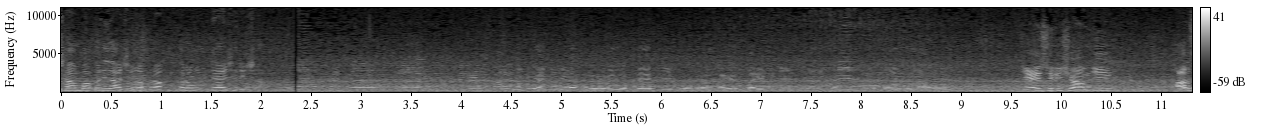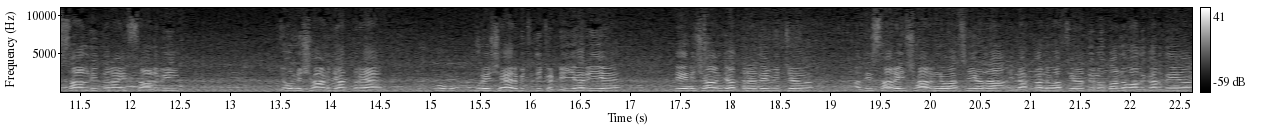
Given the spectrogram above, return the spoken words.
ਸ਼ਾਮ ਬਾਬਾ ਜੀ ਦਾ ਆਸ਼ੀਰਵਾਦ ਪ੍ਰਾਪਤ ਕਰੋ। ਜੈ ਸ਼੍ਰੀ ਸ਼ਾਮ। ਜਿਹੜਾ ਪ੍ਰੋਗਰਾਮ ਰੱਖਿਆ ਕੀ ਪ੍ਰੋਗਰਾਮ ਹੈਗਾ ਸਾਰੀ ਡਿਟੇਲ ਜਾਣੀ ਕਰ ਦਿਓ ਕੌਣ ਕੌਣ ਆ ਰਿਹਾ ਜੈ ਸ਼੍ਰੀ ਸ਼ਾਮ ਜੀ ਹਰ ਸਾਲ ਦੀ ਤਰ੍ਹਾਂ ਇਸ ਸਾਲ ਵੀ ਜੋ ਨਿਸ਼ਾਨ ਯਾਤਰਾ ਹੈ ਉਹ ਪੂਰੇ ਸ਼ਹਿਰ ਵਿੱਚ ਦੀ ਕੱਢੀ ਜਾ ਰਹੀ ਹੈ। ਤੇ ਨਿਸ਼ਾਨ ਯਾਤਰਾ ਦੇ ਵਿੱਚ ਅਸੀਂ ਸਾਰੇ ਸ਼ਹਿਰ ਨਿਵਾਸੀਆਂ ਦਾ ਇਲਾਕਾ ਨਿਵਾਸੀਆਂ ਦਾ ਦਿਲੋਂ ਧੰਨਵਾਦ ਕਰਦੇ ਹਾਂ।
